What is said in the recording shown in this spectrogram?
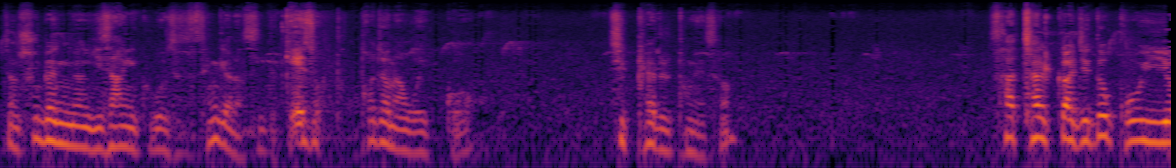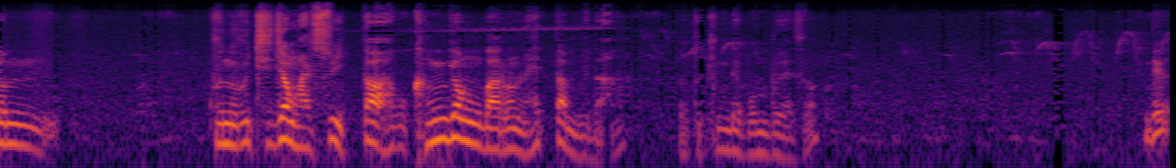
전 수백 명 이상이 그곳에서 생겨났으니까 계속 터져나오고 있고 집회를 통해서 사찰까지도 고위험 군으로 지정할 수 있다 하고 강경 발언을 했답니다. 그것도 중대본부에서. 근데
